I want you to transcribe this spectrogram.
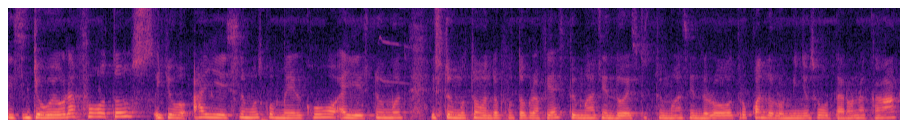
Y yo veo las fotos y yo, ahí estuvimos con Melco, ahí estuvimos, estuvimos tomando fotografías, estuvimos haciendo esto, estuvimos haciendo lo otro, cuando los niños se votaron acá,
